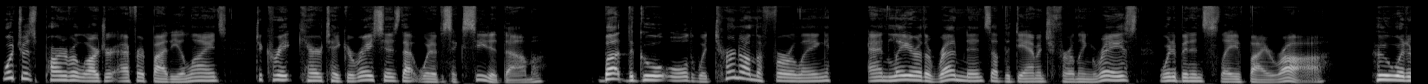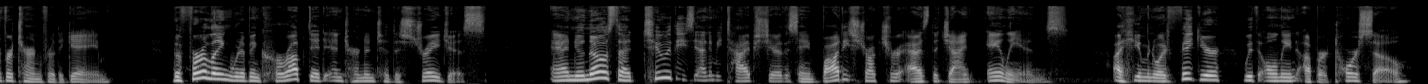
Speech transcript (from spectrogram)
which was part of a larger effort by the Alliance to create caretaker races that would have succeeded them. But the Goa'uld would turn on the Furling and later the remnants of the damaged Furling race would have been enslaved by Ra, who would have returned for the game. The Furling would have been corrupted and turned into the Stragus. And you'll notice that two of these enemy types share the same body structure as the giant aliens a humanoid figure with only an upper torso.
